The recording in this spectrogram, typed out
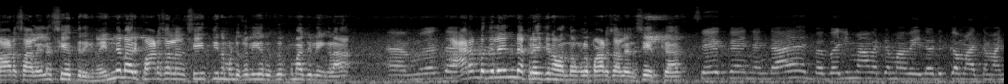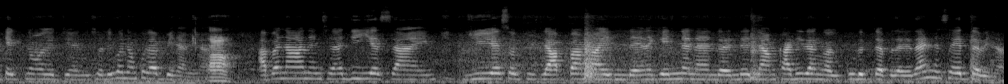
பாடசாலையில் சேர்த்துருக்கணும் என்ன மாதிரி பாடசாலையில் சேர்த்து நம்ம சொல்லி சுருக்கமாக சொல்லுவீங்களா? ஆரம்பத்தில் என்ன பிரச்சனை வந்த உங்களை பாடசாலையில் சேர்க்க? சேர்க்க என்னண்டா இப்போ வெளி மாவட்டமாக வேலை எடுக்க மாட்டோமா டெக்னாலஜின்னு சொல்லி கொஞ்சம் குழப்பினாங்க. அப்போ நான் நினச்சேன் ஜிஎஸ் சைன் ஜிஎஸ் ஆஃபீஸில் அப்பா அம்மா இல்லை எனக்கு என்னென்ன இந்த எல்லாம் கடிதங்கள் கொடுத்த பிறகு தான் என்ன சேர்த்த வினா.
